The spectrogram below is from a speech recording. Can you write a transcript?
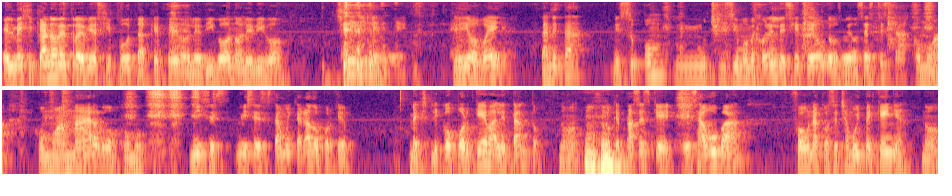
el mexicano dentro de mí así, puta, ¿qué pedo? ¿Le digo? ¿No le digo? Sí, dile, güey. Y le digo, güey, la neta, me supo muchísimo mejor el de 7 euros, güey. O sea, este está como, como amargo, como... Me dices, me dices, está muy cagado porque me explicó por qué vale tanto, ¿no? Lo que pasa es que esa uva fue una cosecha muy pequeña, ¿no?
